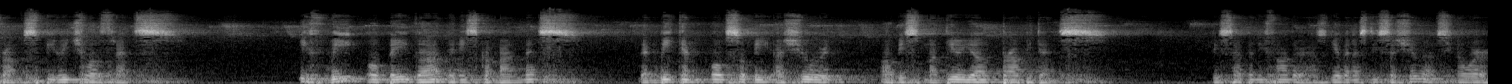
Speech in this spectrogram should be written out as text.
from spiritual threats. If we obey God and His commandments, then we can also be assured of His material providence. This Heavenly Father has given us this assurance in our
